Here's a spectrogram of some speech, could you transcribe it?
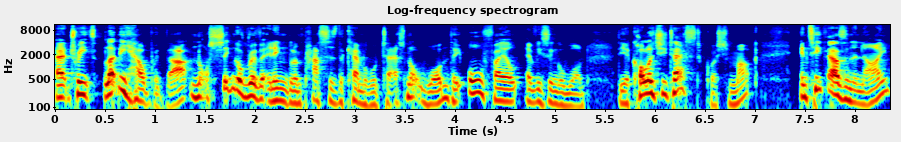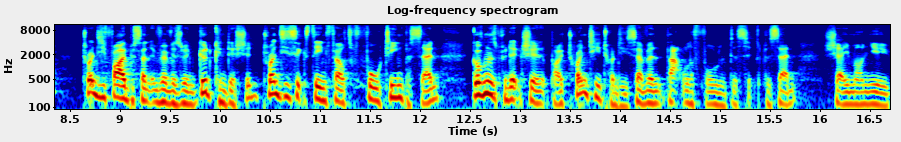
Uh, tweets, let me help with that. Not a single river in England passes the chemical test, not one. They all fail, every single one. The ecology test, question mark. In 2009, 25% of rivers were in good condition. 2016 fell to 14%. Government's prediction by 2027 that will have fallen to 6%. Shame on you.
